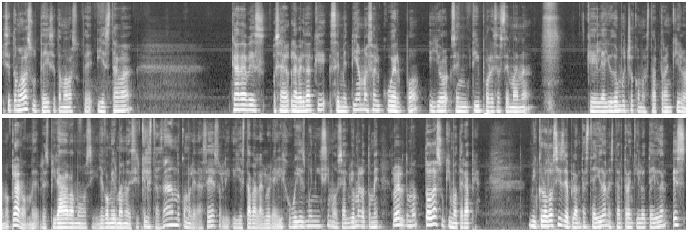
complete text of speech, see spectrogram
Y se tomaba su té y se tomaba su té y estaba cada vez, o sea, la verdad que se metía más al cuerpo y yo sentí por esa semana que le ayudó mucho como a estar tranquilo, ¿no? Claro, me, respirábamos y llegó mi hermano a decir, ¿qué le estás dando? ¿Cómo le das eso? Y estaba la Gloria. Y le dijo, güey, es buenísimo. O sea, yo me lo tomé. Gloria lo tomó toda su quimioterapia. Microdosis de plantas te ayudan a estar tranquilo, te ayudan. Es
